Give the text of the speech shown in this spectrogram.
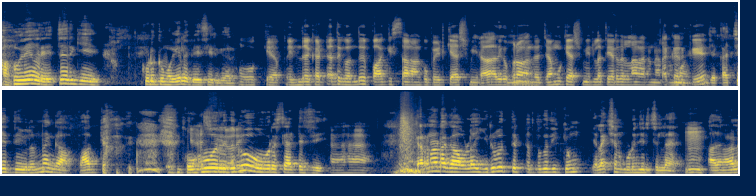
அவரே ஒரு எச்சரிக்கை கொடுக்கும் வகையில பேசியிருக்காரு. ஓகே அப்ப இந்த கட்டத்துக்கு வந்து பாகிஸ்தான் ஆக்குபைட் காஷ்மீரா? அதுக்கப்புறம். அந்த ஜம்மு காஷ்மீர்ல தேர்தல்லாம் வேற நடக்க இருக்கு. இங்க கச்சத்தீவுல இருந்து அங்க பாக்க ஒவ்வொரு இதுக்கும் ஒவ்வொரு ஸ்ட்ராட்டஜி ஆஹா. கர்நாடகாவுல இருபத்தெட்டு தொகுதிக்கும் எலெக்ஷன் முடிஞ்சிருச்சுல்ல? அதனால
